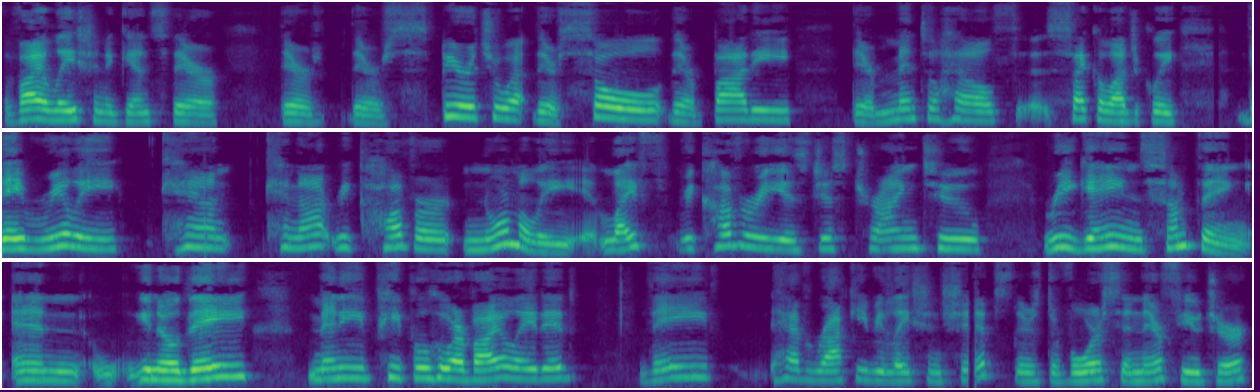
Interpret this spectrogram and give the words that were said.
the violation against their their their spiritual their soul their body their mental health uh, psychologically they really can cannot recover normally. Life recovery is just trying to regain something. And you know they many people who are violated they have rocky relationships. There's divorce in their future.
